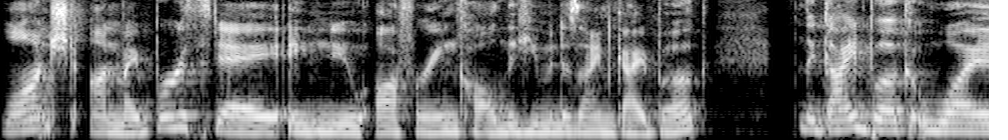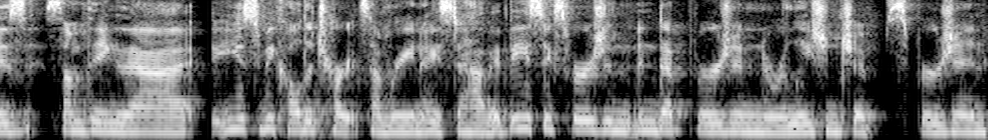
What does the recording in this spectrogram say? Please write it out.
launched on my birthday a new offering called the Human Design Guidebook. The guidebook was something that it used to be called a chart summary, and I used to have a basics version, in depth version, a relationships version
